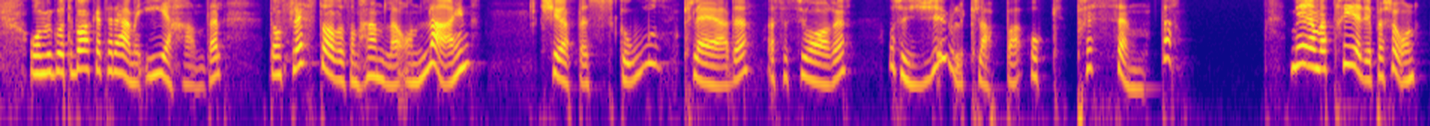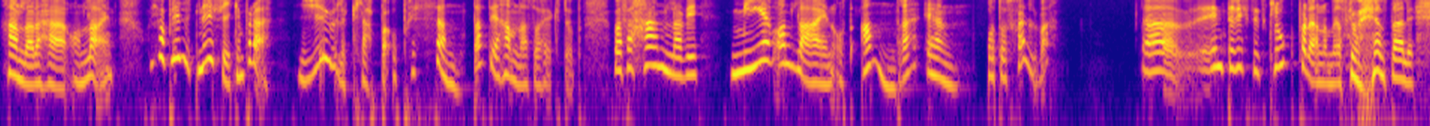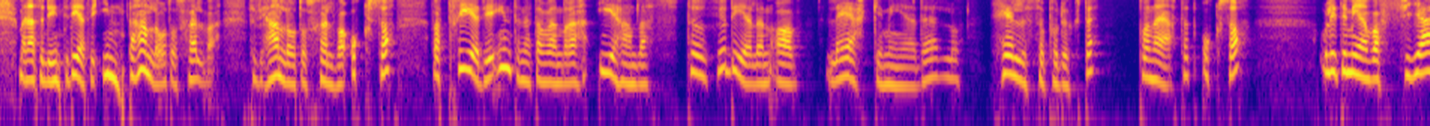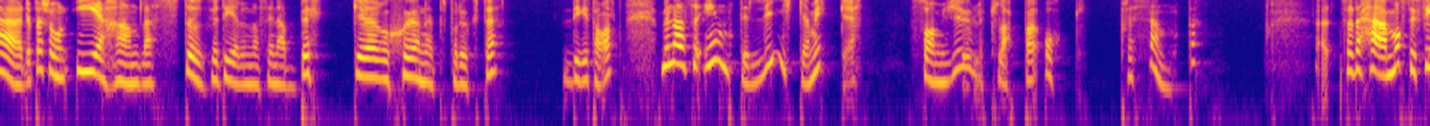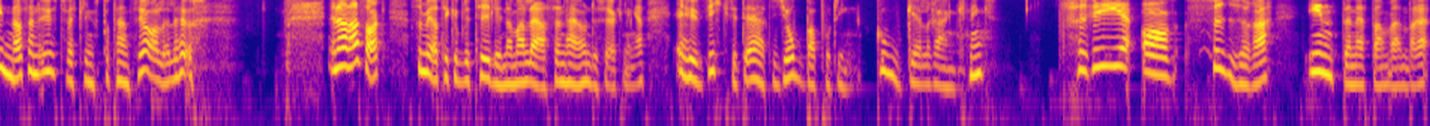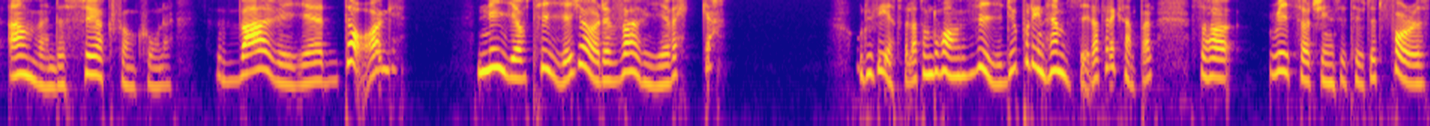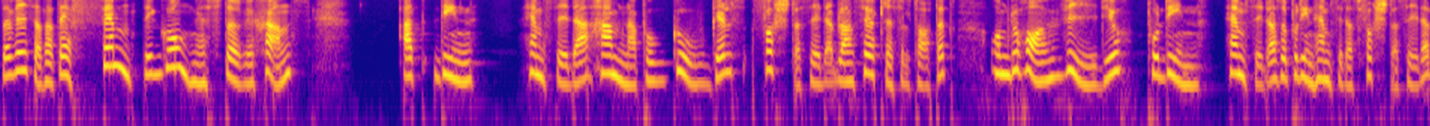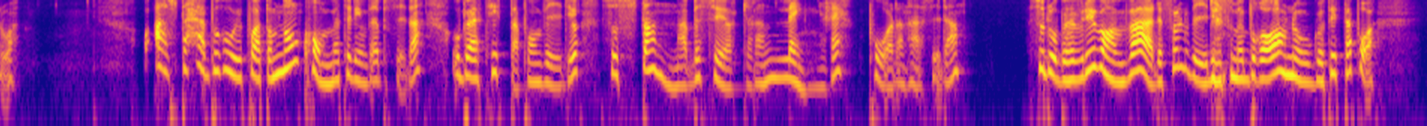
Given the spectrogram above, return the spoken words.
Och om vi går tillbaka till det här med e-handel. De flesta av oss som handlar online köper skor, kläder, accessoarer och så julklappar och presenter. Mer än var tredje person handlar det här online. Och jag blir lite nyfiken på det julklappar och presenter att det hamnar så högt upp. Varför handlar vi mer online åt andra än åt oss själva? Jag är inte riktigt klok på den om jag ska vara helt ärlig. Men alltså det är inte det att vi inte handlar åt oss själva. För vi handlar åt oss själva också. Var tredje internetanvändare e-handlar större delen av läkemedel och hälsoprodukter på nätet också. Och lite mer än var fjärde person e-handlar större delen av sina böcker böcker och skönhetsprodukter digitalt. Men alltså inte lika mycket som julklappar och presenter. Så det här måste finnas en utvecklingspotential, eller hur? En annan sak som jag tycker blir tydlig när man läser den här undersökningen är hur viktigt det är att jobba på din Google-rankning. Tre av fyra internetanvändare använder sökfunktioner varje dag 9 av 10 gör det varje vecka. Och du vet väl att om du har en video på din hemsida till exempel så har researchinstitutet Forrester visat att det är 50 gånger större chans att din hemsida hamnar på Googles första sida bland sökresultatet om du har en video på din hemsida, alltså på din hemsidas första sida då. Och allt det här beror ju på att om någon kommer till din webbsida och börjar titta på en video så stannar besökaren längre på den här sidan. Så då behöver det ju vara en värdefull video som är bra nog att titta på.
